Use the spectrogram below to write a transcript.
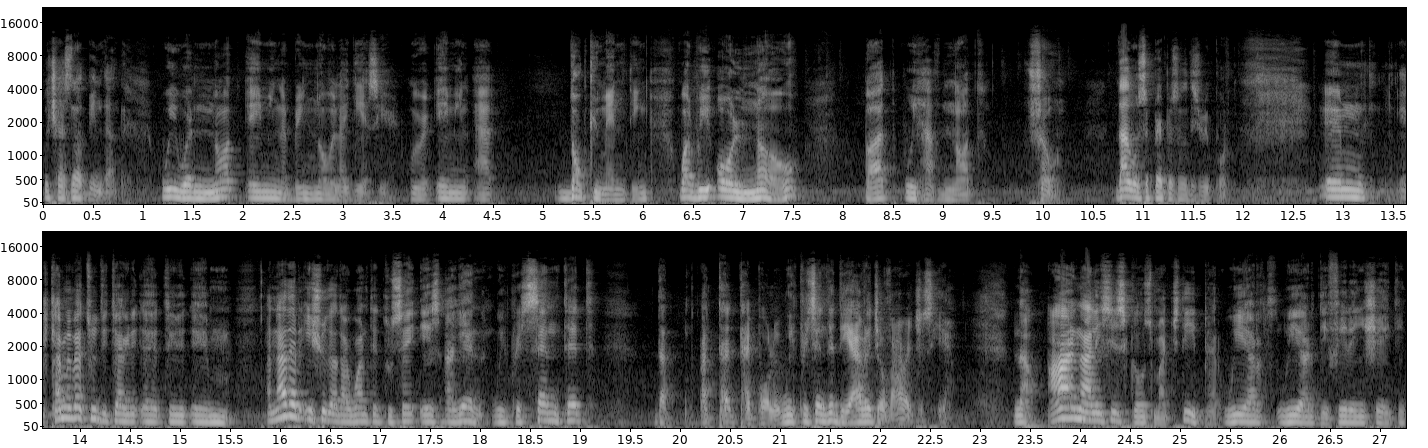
which has not been done. We were not aiming at bringing novel ideas here. We were aiming at documenting what we all know, but we have not shown. That was the purpose of this report. Um, coming back to the uh, to, um, another issue that I wanted to say is again we presented that uh, typology. We presented the average of averages here. Now our analysis goes much deeper. We are we are differentiating.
